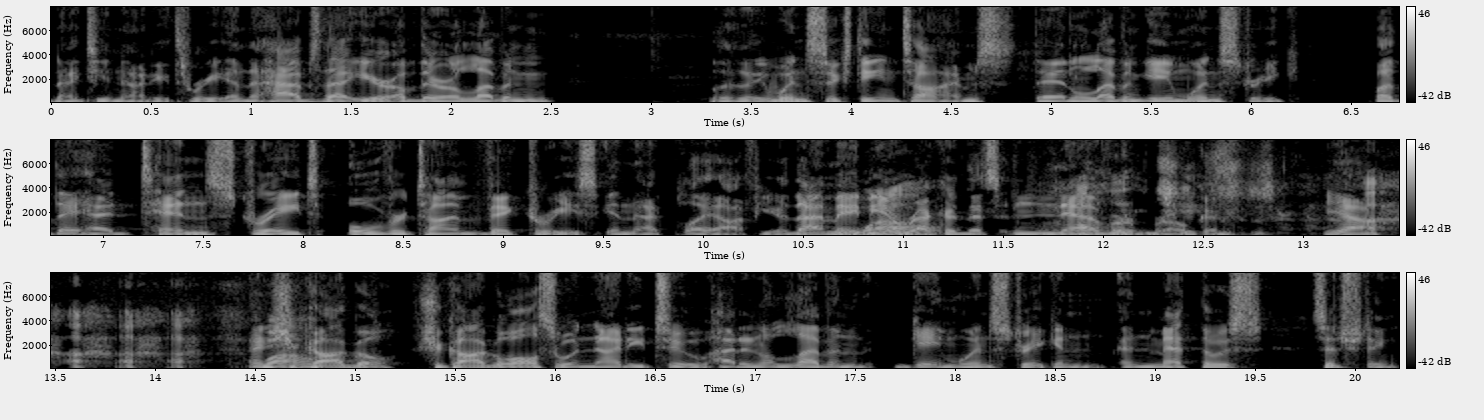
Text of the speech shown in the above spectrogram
1993. And the Habs that year, of their 11, they win 16 times. They had an 11 game win streak, but they had 10 straight overtime victories in that playoff year. That may be a record that's never Oh, broken. Jesus. Yeah. And Wow. Chicago, Chicago also in 92 had an 11 game win streak and, and met those. It's interesting.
